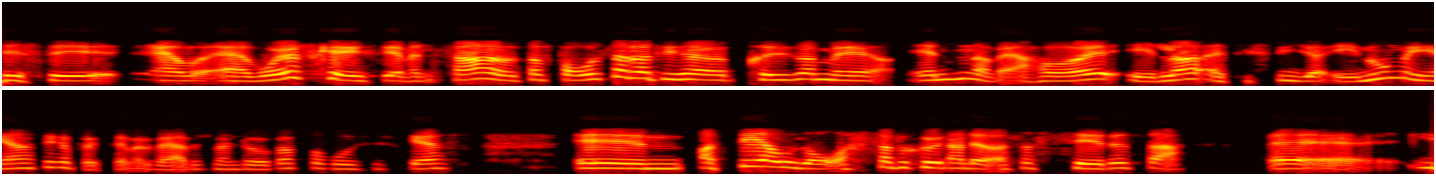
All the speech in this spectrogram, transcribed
hvis det er, er worst case, jamen så, så fortsætter de her priser med enten at være høje, eller at de stiger endnu mere. Det kan fx være, hvis man lukker for russisk gas. Øhm, og derudover, så begynder det også at sætte sig øh, i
